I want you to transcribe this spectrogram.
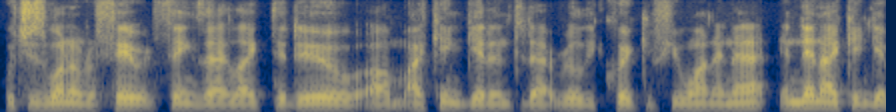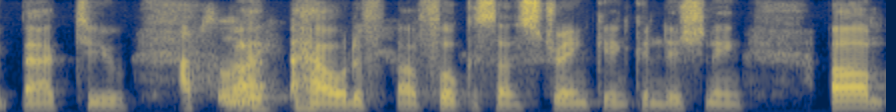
which is one of the favorite things I like to do. Um, I can get into that really quick if you want, and that, and then I can get back to uh, how to uh, focus on strength and conditioning. Um,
